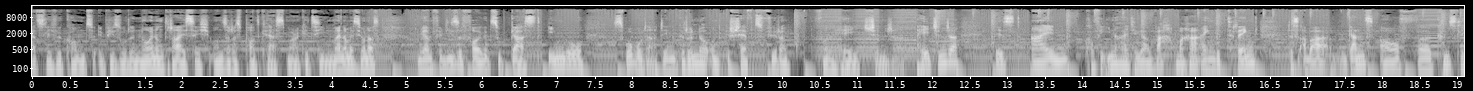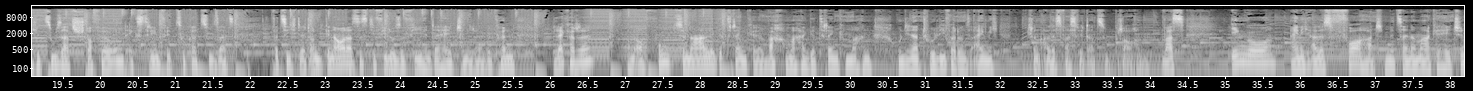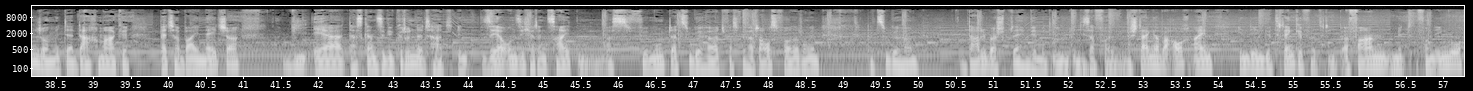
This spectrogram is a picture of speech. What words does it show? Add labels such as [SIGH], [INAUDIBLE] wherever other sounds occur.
herzlich willkommen zu Episode 39 unseres Podcast Marketing. Mein Name ist Jonas und wir haben für diese Folge zu Gast Ingo Swoboda, den Gründer und Geschäftsführer von Hey Ginger. Hey Ginger ist ein koffeinhaltiger Wachmacher, ein Getränk, das aber ganz auf äh, künstliche Zusatzstoffe und extrem viel Zuckerzusatz verzichtet. Und genau das ist die Philosophie hinter Hey Ginger. Wir können leckere und auch funktionale Getränke, Wachmachergetränke machen und die Natur liefert uns eigentlich schon alles, was wir dazu brauchen. Was Ingo eigentlich alles vorhat mit seiner Marke Hey Ginger mit der Dachmarke Better by Nature, wie er das Ganze gegründet hat in sehr unsicheren Zeiten, was für Mut dazu gehört, was für Herausforderungen dazu gehören. Darüber sprechen wir mit ihm in dieser Folge. Wir steigen aber auch ein in den Getränkevertrieb, erfahren mit von Ingo,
